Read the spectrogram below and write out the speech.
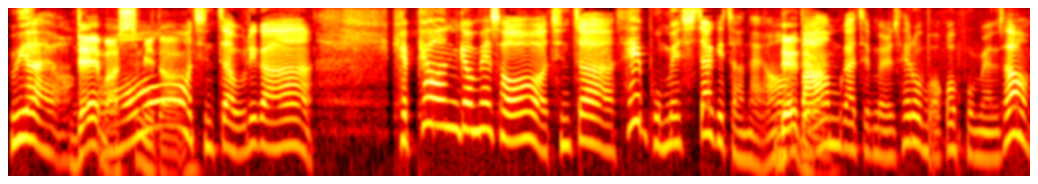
위하여. 네, 맞습니다. 어, 진짜 우리가 개편 겸해서 진짜 새 봄의 시작이잖아요. 네네. 마음가짐을 새로 먹어보면서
